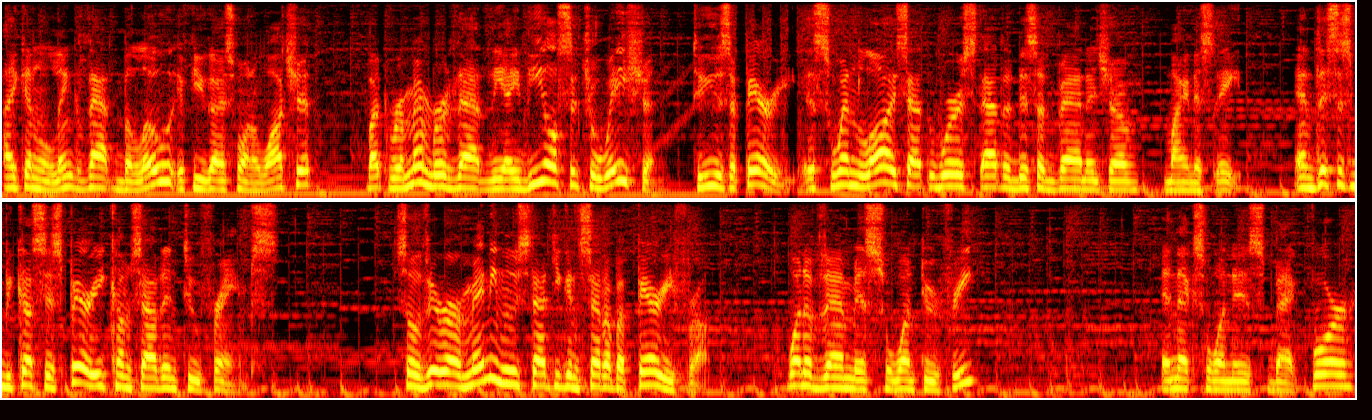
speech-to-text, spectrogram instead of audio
I can link that below if you guys want to watch it, but remember that the ideal situation to use a parry is when Law is at worst at a disadvantage of minus 8. And this is because his parry comes out in 2 frames. So there are many moves that you can set up a parry from. One of them is 1 2 3. The next one is back 4.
